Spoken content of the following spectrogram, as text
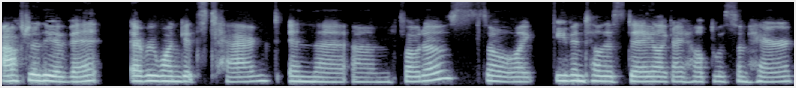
after the event everyone gets tagged in the um photos. So like even till this day like i helped with some hair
